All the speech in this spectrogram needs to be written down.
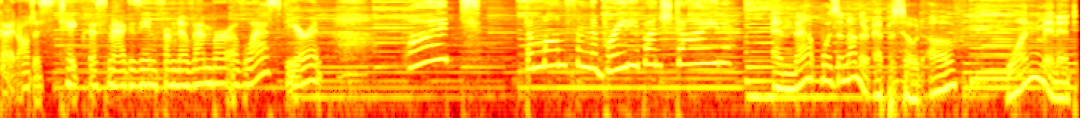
Good, I'll just take this magazine from November of last year and. What? The mom from the Brady Bunch died? And that was another episode of One Minute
